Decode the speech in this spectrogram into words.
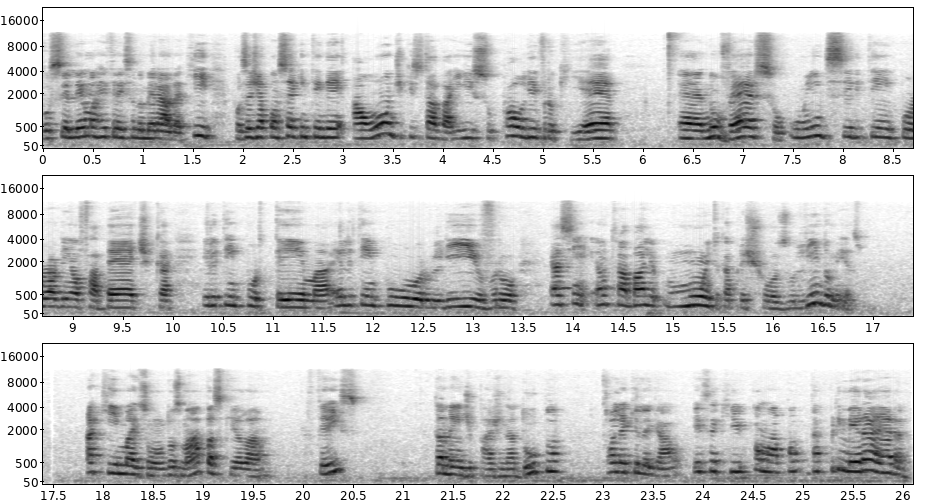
você lê uma referência numerada aqui, você já consegue entender aonde que estava isso, qual livro que é, é, no verso, o índice ele tem por ordem alfabética, ele tem por tema, ele tem por livro. É assim, é um trabalho muito caprichoso, lindo mesmo. Aqui mais um dos mapas que ela fez, também de página dupla. Olha que legal, esse aqui é o mapa da Primeira Era.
